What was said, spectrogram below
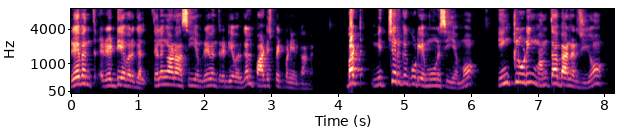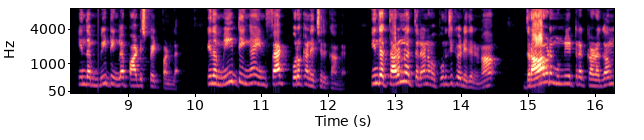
ரேவந்த் ரெட்டி அவர்கள் தெலுங்கானா சிஎம் ரேவந்த் ரெட்டி அவர்கள் பார்ட்டிசிபேட் பண்ணியிருக்காங்க. பட் மிச்சம் இருக்கக்கூடிய மூணு சிஎம்மும் இன்க்ளூடிங் மம்தா பானர்ஜியும் இந்த மீட்டிங்கில் பார்ட்டிசிபேட் பண்ணல. இந்த மீட்டிங்கை இன்ஃபேக்ட் புறக்கணிச்சிருக்காங்க. இந்த தருணத்தில் நம்ம புரிஞ்சுக்க வேண்டியது என்னென்னா Dravida Munnetra Kazhagam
